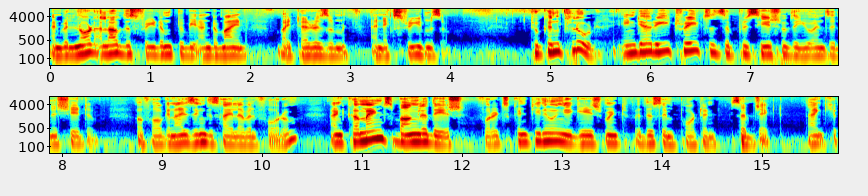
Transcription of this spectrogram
and will not allow this freedom to be undermined by terrorism and extremism. To conclude, India reiterates its appreciation of the UN's initiative of organizing this high-level forum and commends Bangladesh for its continuing engagement with this important subject. Thank you.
